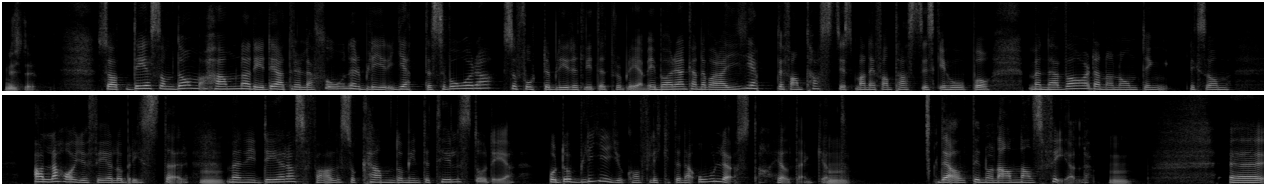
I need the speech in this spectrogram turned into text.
Just det. Så att det som de hamnar i det är att relationer blir jättesvåra så fort det blir ett litet problem. I början kan det vara jättefantastiskt, man är fantastisk ihop, och, men när vardagen och någonting liksom alla har ju fel och brister, men i deras fall så kan de inte tillstå det. Och då blir ju konflikterna olösta helt enkelt. Det är alltid någon annans fel. Eh,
